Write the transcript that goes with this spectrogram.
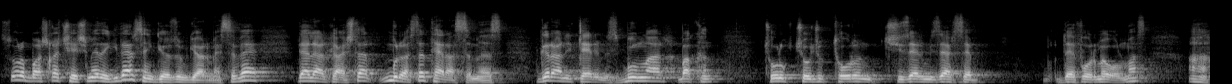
Sonra başka çeşmede gidersen gözüm görmesi ve değerli arkadaşlar burası da terasımız. Granitlerimiz bunlar bakın çoluk çocuk torun çizer mizerse deforme olmaz. Aha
